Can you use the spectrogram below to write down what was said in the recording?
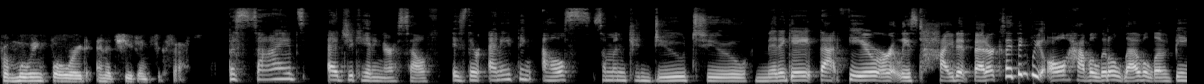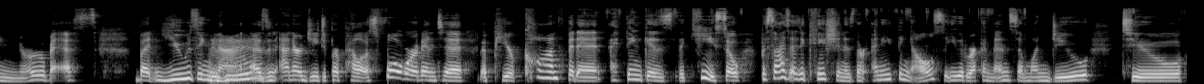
from moving forward and achieving success. Besides educating ourselves, is there anything else someone can do to mitigate that fear or at least hide it better? Because I think we all have a little level of being nervous, but using mm-hmm. that as an energy to propel us forward and to appear confident, I think is the key. So besides education, is there anything else that you would recommend someone do to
